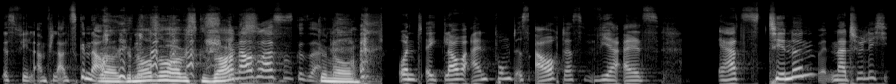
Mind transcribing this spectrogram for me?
ist fehl am Platz, genau. Ja, genau so habe ich es gesagt. genau so hast du es gesagt. Genau. Und ich glaube, ein Punkt ist auch, dass wir als Ärztinnen natürlich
